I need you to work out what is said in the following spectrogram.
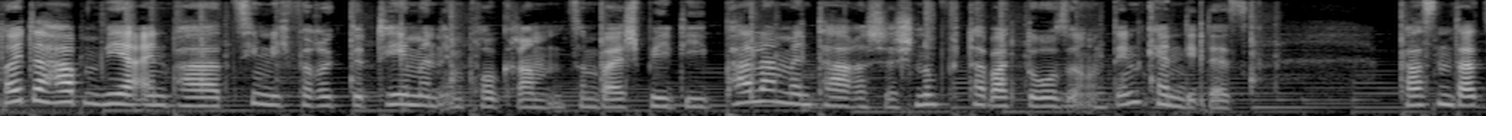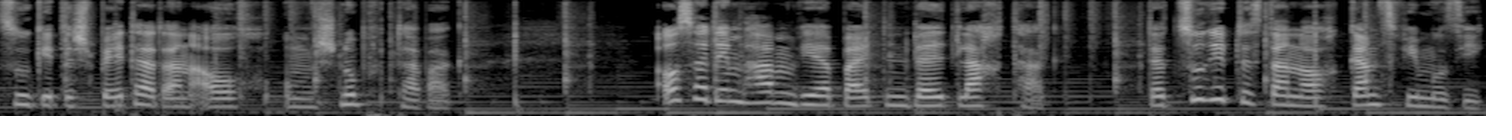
Heute haben wir ein paar ziemlich verrückte Themen im Programm, zum Beispiel die parlamentarische Schnupftabakdose und den Candy Desk. Passend dazu geht es später dann auch um Schnupftabak. Außerdem haben wir bald den Weltlachtag. Dazu gibt es dann noch ganz viel Musik.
